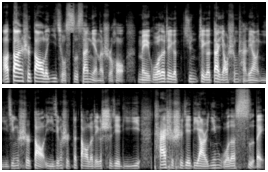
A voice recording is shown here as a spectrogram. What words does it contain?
啊。但是到了一九四三年的时候，美国的这个军这个弹药生产量已经是到已经是到了这个世界第一，它是世界第二英国的四倍。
